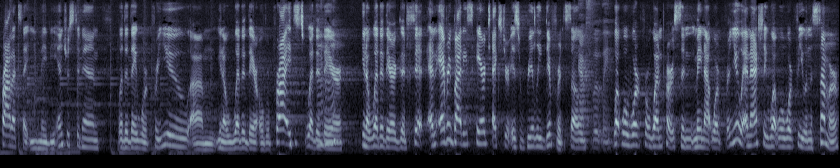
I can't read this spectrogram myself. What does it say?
products that you may be interested in, whether they work for you, um, you know, whether they're overpriced, whether mm-hmm. they're you know whether they're a good fit and everybody's hair texture is really different so absolutely what will work for one person may not work for you and actually what will work for you in the summer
